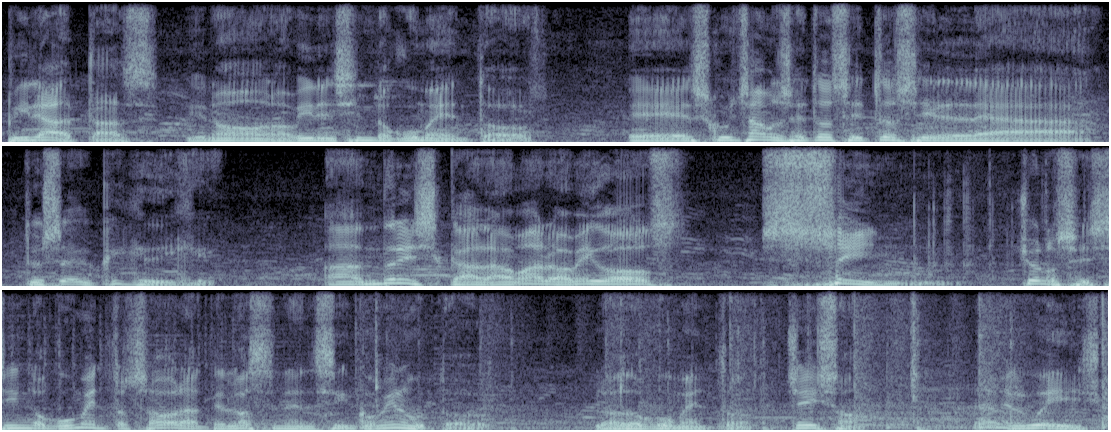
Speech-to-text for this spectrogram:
piratas, que no, vienen sin documentos. Eh, escuchamos entonces, entonces la... ¿Qué, ¿Qué dije? Andrés Calamaro, amigos, sin... Yo no sé, sin documentos ahora te lo hacen en cinco minutos. Los documentos. Jason, dame el whisky.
